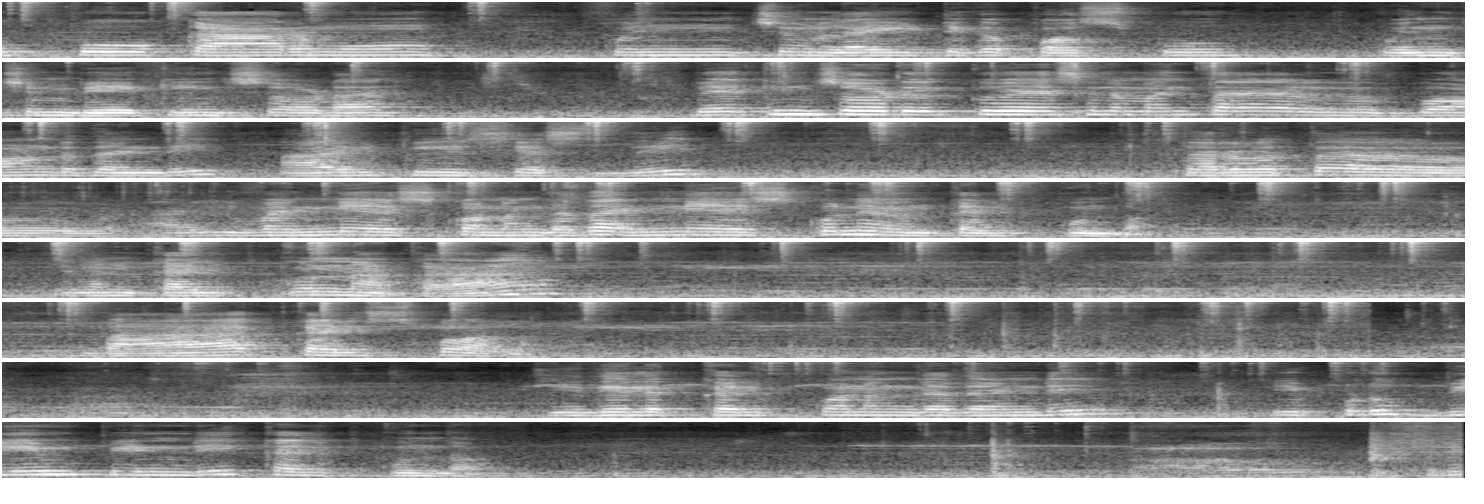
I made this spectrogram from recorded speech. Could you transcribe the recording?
ఉప్పు కారము కొంచెం లైట్గా పసుపు కొంచెం బేకింగ్ సోడా. బేకింగ్ సోడా ఎక్కువ వేసినమంతా బాగుండదండి ఆయిల్ పీల్చేస్తుంది. తర్వాత ఇవన్నీ వేసుకున్నాం కదా అన్నీ వేసుకొని మేము కలుపుకుందాం. ఇలా కలుపుకున్నాక బాగా కలిసిపోవాలి. ఇది ఇలా కలుపుకున్నాం కదండి. ఇప్పుడు బియ్యం పిండి కలుపుకుందాం. ఇప్పుడు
